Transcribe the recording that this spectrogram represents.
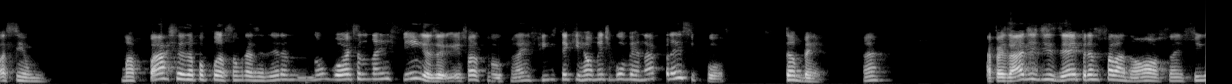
Assim, uma parte da população brasileira não gosta do Nine Fingers. Ele fala que o Nine Fingers tem que realmente governar para esse povo também. Né? Apesar de dizer, a imprensa falar, nossa, enfim,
